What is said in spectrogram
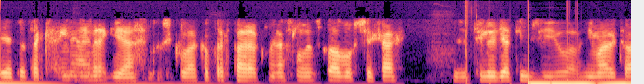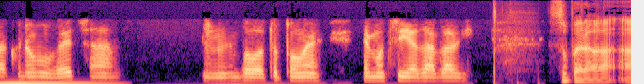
Je to taká iná energia, trošku ako pred pár rokmi na Slovensku alebo v Čechách, že tí ľudia tým žijú a vnímajú to ako novú vec a mm, bolo to plné emócií a zábavy. Super. A, a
